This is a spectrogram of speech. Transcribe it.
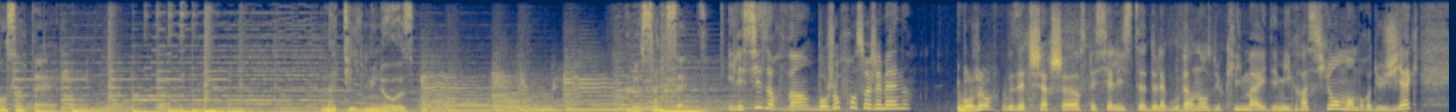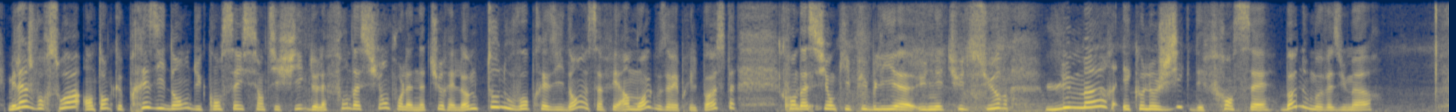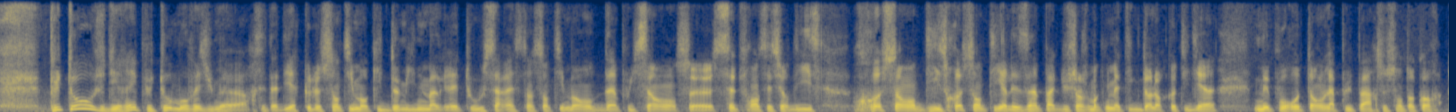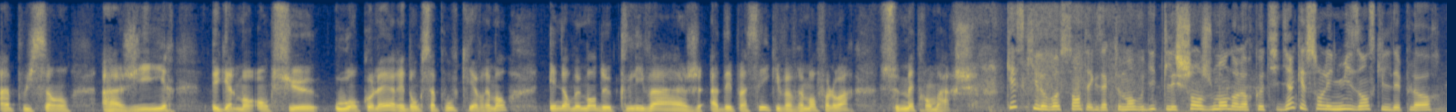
France Inter. Mathilde Munoz. Le 5-7. Il est 6h20. Bonjour François Gémen. Bonjour. Vous êtes chercheur, spécialiste de la gouvernance du climat et des migrations, membre du GIEC. Mais là, je vous reçois en tant que président du conseil scientifique de la Fondation pour la nature et l'homme, tout nouveau président. Ça fait un mois que vous avez pris le poste. Fondation qui publie euh, une étude sur l'humeur écologique des Français. Bonne ou mauvaise humeur? Plutôt, je dirais, plutôt mauvaise humeur. C'est-à-dire que le sentiment qui domine malgré tout, ça reste un sentiment d'impuissance. 7 euh, Français sur 10 ressentent, disent ressentir les impacts du changement climatique dans leur quotidien, mais pour autant, la plupart se sentent encore impuissants à agir également anxieux ou en colère. Et donc, ça prouve qu'il y a vraiment énormément de clivages à dépasser et qu'il va vraiment falloir se mettre en marche. Qu'est-ce qu'ils ressentent exactement? Vous dites les changements dans leur quotidien. Quelles sont les nuisances qu'ils déplorent?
